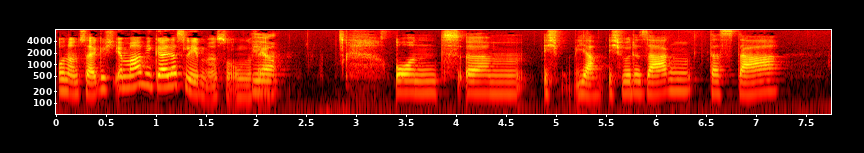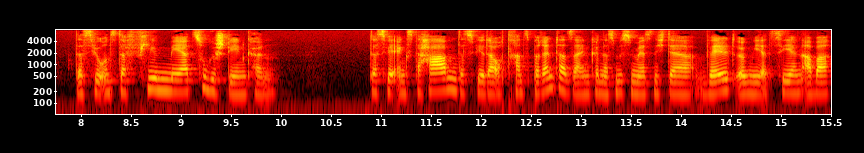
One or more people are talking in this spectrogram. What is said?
und dann zeige ich ihr mal, wie geil das Leben ist, so ungefähr. Ja. Und ähm, ich, ja, ich würde sagen, dass da, dass wir uns da viel mehr zugestehen können. Dass wir Ängste haben, dass wir da auch transparenter sein können. Das müssen wir jetzt nicht der Welt irgendwie erzählen, aber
